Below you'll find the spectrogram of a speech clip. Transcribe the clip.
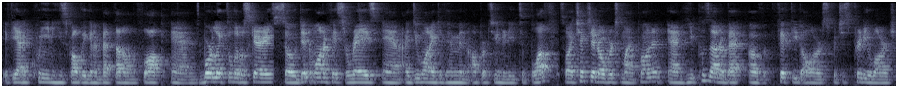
If he had a queen, he's probably going to bet that on the flop, and the board looked a little scary, so didn't want to face a raise, and I do want to give him an opportunity to bluff. So I checked it over to my opponent, and he puts out a bet of $50, which is pretty large.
